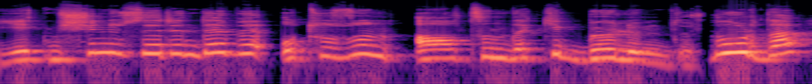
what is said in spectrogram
70'in üzerinde ve 30'un altındaki bölümdür. Burada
